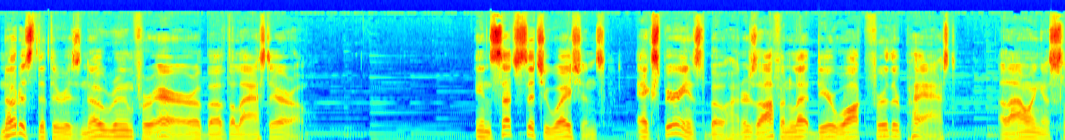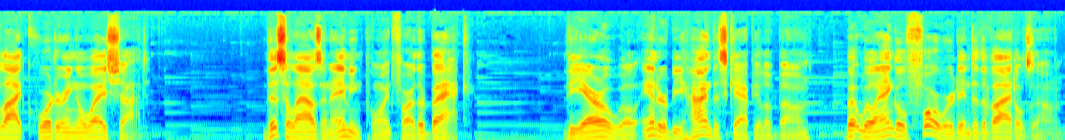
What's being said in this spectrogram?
Notice that there is no room for error above the last arrow. In such situations, experienced bow hunters often let deer walk further past allowing a slight quartering away shot. This allows an aiming point farther back. The arrow will enter behind the scapula bone, but will angle forward into the vital zone.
